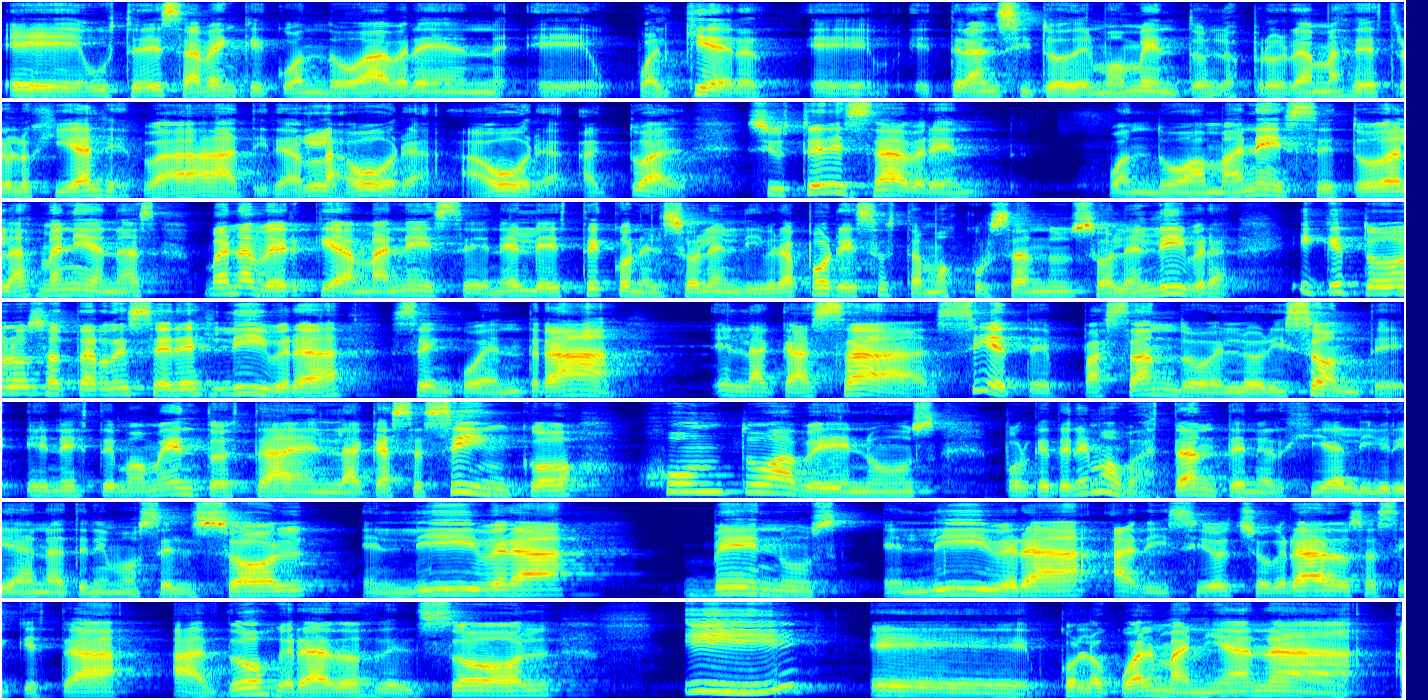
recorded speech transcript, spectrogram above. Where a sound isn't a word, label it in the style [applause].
Eh, ustedes saben que cuando abren eh, cualquier eh, tránsito del momento en los programas de astrología les va a tirar la hora, ahora, actual. Si ustedes abren cuando amanece todas las mañanas, van a ver que amanece en el este con el sol en Libra, por eso estamos cursando un sol en Libra, y que todos los atardeceres Libra se encuentra en la casa 7, pasando el horizonte. En este momento está en la casa 5, junto a Venus, porque tenemos bastante energía libriana. Tenemos el Sol en Libra, Venus en Libra a 18 grados, así que está a 2 grados del Sol. Y eh, con lo cual mañana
